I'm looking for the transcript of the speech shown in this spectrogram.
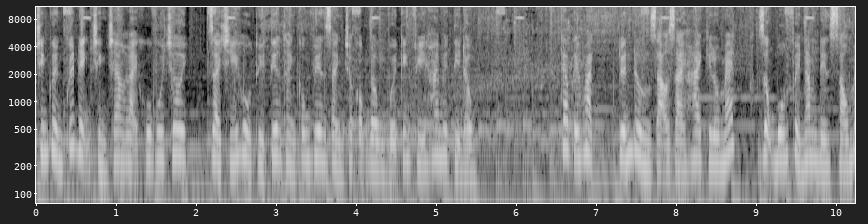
Chính quyền quyết định chỉnh trang lại khu vui chơi, giải trí Hồ Thủy Tiên thành công viên dành cho cộng đồng với kinh phí 20 tỷ đồng. Theo kế hoạch, tuyến đường dạo dài 2 km, rộng 4,5 đến 6 m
